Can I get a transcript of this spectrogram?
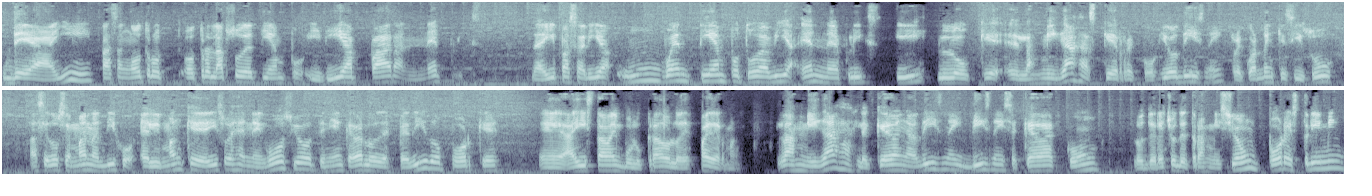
De ahí pasan otro, otro lapso de tiempo, iría para Netflix. De ahí pasaría un buen tiempo todavía en Netflix y lo que eh, las migajas que recogió Disney, recuerden que si su hace dos semanas dijo el man que hizo ese negocio tenían que haberlo despedido porque eh, ahí estaba involucrado lo de Spider-Man. Las migajas le quedan a Disney, Disney se queda con los derechos de transmisión por streaming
